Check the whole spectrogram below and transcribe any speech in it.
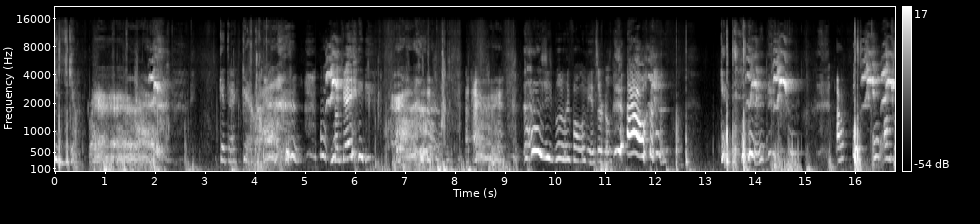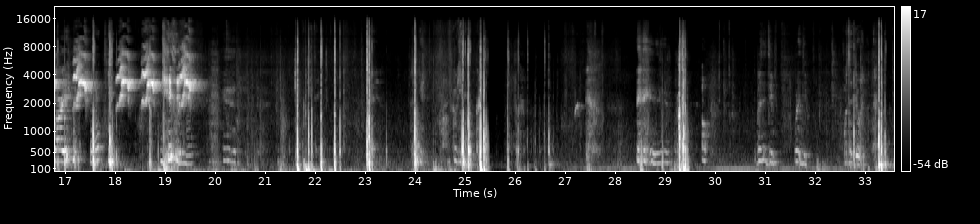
Get it together. Get that together. you okay? She's literally following me in circles. Ow! Get it. Ow. Oh, oh, I'm sorry. Get it. Go get it. What did it do? What did it do? What's it doing?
